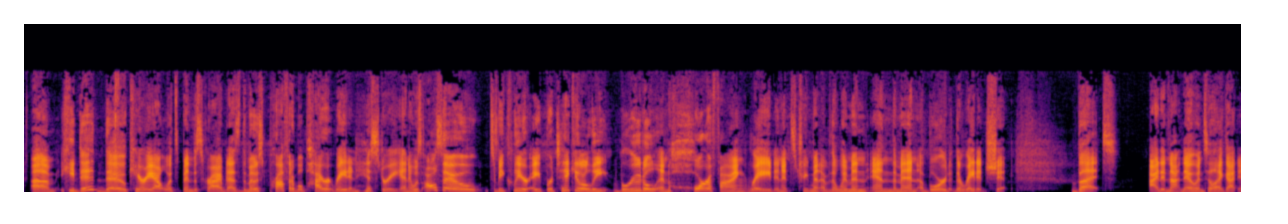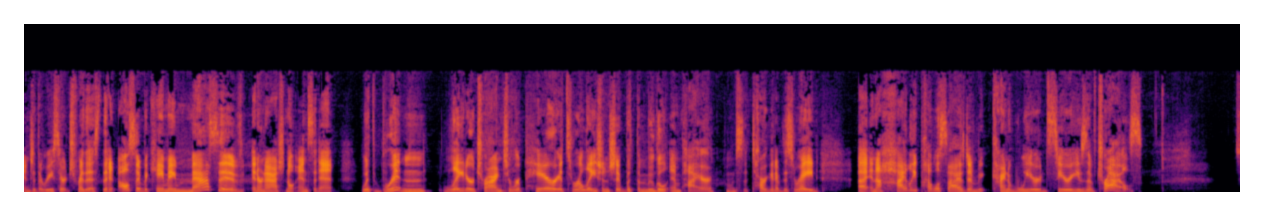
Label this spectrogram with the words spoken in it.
Um, he did, though, carry out what's been described as the most profitable pirate raid in history. And it was also, to be clear, a particularly brutal and horrifying raid in its treatment of the women and the men aboard the raided ship. But I did not know until I got into the research for this that it also became a massive international incident, with Britain later trying to repair its relationship with the Mughal Empire, was the target of this raid, uh, in a highly publicized and kind of weird series of trials.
